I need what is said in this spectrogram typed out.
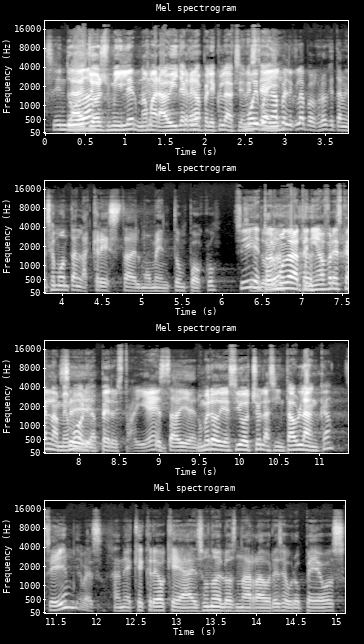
Sin la de duda. George Miller, una maravilla que Creo- una película de acción Muy esté buena ahí. película, pero creo que también se monta en la cresta del momento un poco. Sí, todo el duda. mundo la tenía fresca en la Sí. memoria, pero está bien. Está bien. Número 18, La cinta blanca. Sí, pues Haneke creo que es uno de los narradores europeos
